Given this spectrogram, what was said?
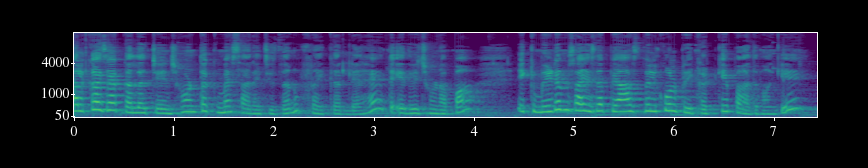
ਹਲਕਾ ਜਿਹਾ ਕਲਰ ਚੇਂਜ ਹੋਣ ਤੱਕ ਮੈਂ ਸਾਰੀਆਂ ਚੀਜ਼ਾਂ ਨੂੰ ਫਰਾਈ ਕਰ ਲਿਆ ਹੈ ਤੇ ਇਹਦੇ ਵਿੱਚ ਹੁਣ ਆਪਾਂ ਇੱਕ ਮੀਡੀਅਮ ਸਾਈਜ਼ ਦਾ ਪਿਆਜ਼ ਬਿਲਕੁਲ ਬਰੀਕ ਕੱਟ ਕੇ ਪਾ ਦੇਵਾਂਗੇ।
